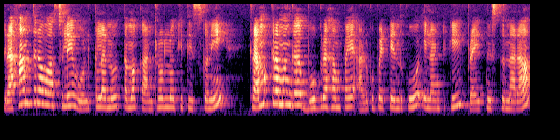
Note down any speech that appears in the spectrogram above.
గ్రహాంతర వాసులే ఉల్కలను తమ కంట్రోల్లోకి తీసుకుని క్రమక్రమంగా భూగ్రహంపై అడుగుపెట్టేందుకు ఇలాంటికి ప్రయత్నిస్తున్నారా?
